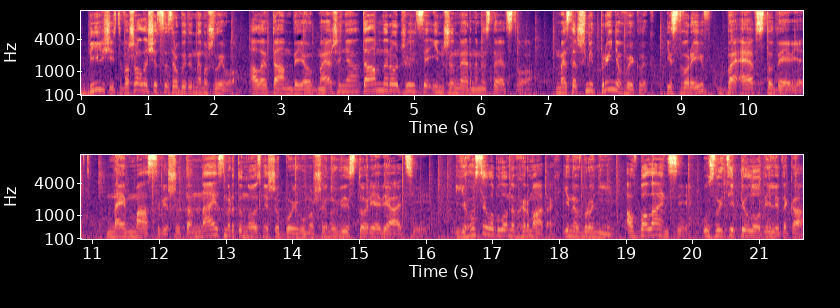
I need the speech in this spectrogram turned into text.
Більшість вважала, що це зробити неможливо, але там, де є обмеження, там народжується інженерне мистецтво. Месершміт прийняв виклик і створив БФ-109 наймасовішу та найсмертоноснішу бойову машину в історії авіації. Його сила була не в гарматах і не в броні, а в балансі, у злиті пілота і літака,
